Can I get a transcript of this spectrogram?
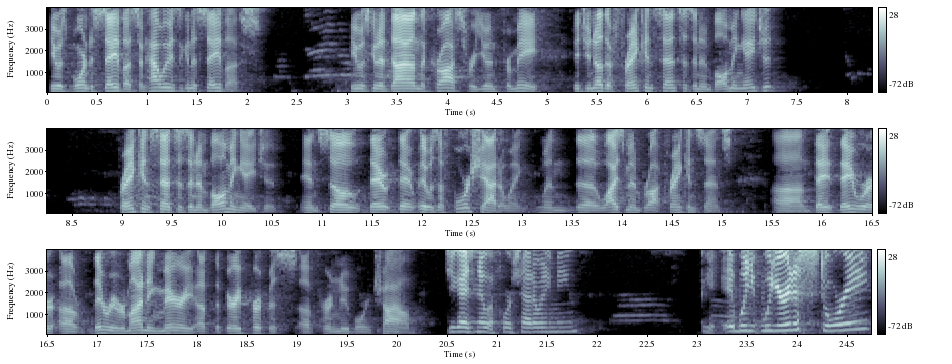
He was born to save us. And how is he going to save us? He was going to die on the cross for you and for me. Did you know that frankincense is an embalming agent? Frankincense is an embalming agent. And so there, there, it was a foreshadowing when the wise men brought frankincense. Um, they, they, were, uh, they were reminding Mary of the very purpose of her newborn child. Do you guys know what foreshadowing means? It- when, when you're in a story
